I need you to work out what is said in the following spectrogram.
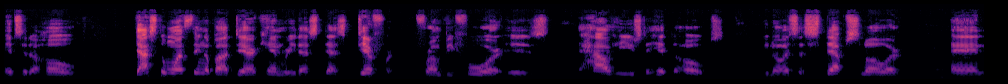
into the hole. That's the one thing about Derrick Henry that's that's different from before is how he used to hit the holes. You know, it's a step slower, and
